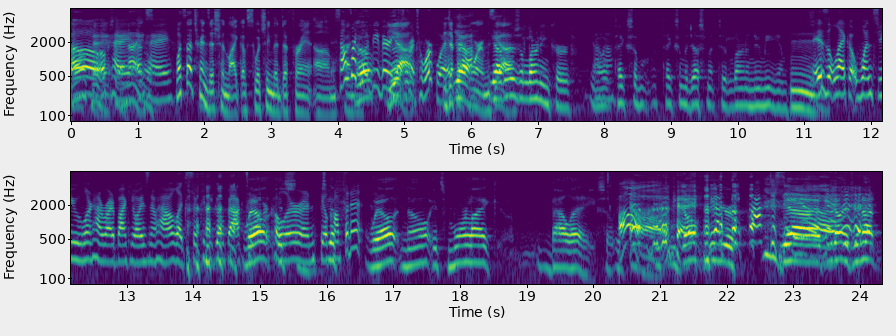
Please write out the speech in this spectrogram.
Oh, okay, okay, nice. okay. What's that transition like of switching the different? Um, It sounds like of- it would be very Yeah. different to work with. The different yeah, forms, yeah, yeah. there's a learning curve. You know, Uh-huh. it takes some it takes some adjustment to learn a new medium. Mm. Is it like uh, once you learn how to ride a bike, you always know how? Like, so can you go back to Well, watercolor and feel diff- confident? Well, no, it's more like ballet. So if, Oh, if you don't do You your to practicing. yeah, if you don't, if you're not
